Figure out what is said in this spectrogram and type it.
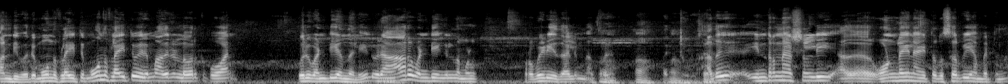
വണ്ടി വരും. മൂന്ന് ഫ്ലൈറ്റ് മൂന്ന് ഫ്ലൈറ്റ് വരുമ്പോൾ അതിലുള്ളവർക്ക് പോകാൻ ഒരു വണ്ടി എന്ന നിലയിൽ ഒരു ആറ് വണ്ടിയെങ്കിലും നമ്മൾ പ്രൊവൈഡ് ചെയ്താലും അത്ര ആ പറ്റും അത് ഇന്റർനാഷണലി അത് ഓൺലൈനായിട്ട് റിസർവ് ചെയ്യാൻ പറ്റുന്ന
